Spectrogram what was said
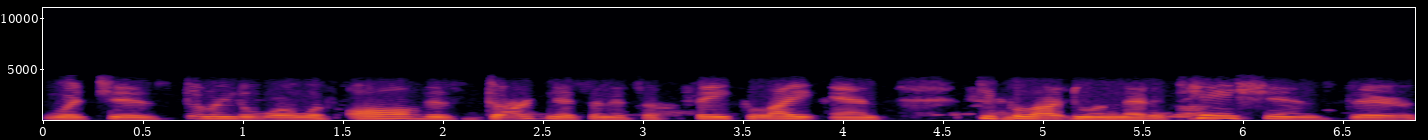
which is filling the world with all this darkness, and it's a fake light. And people are doing meditations. They're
